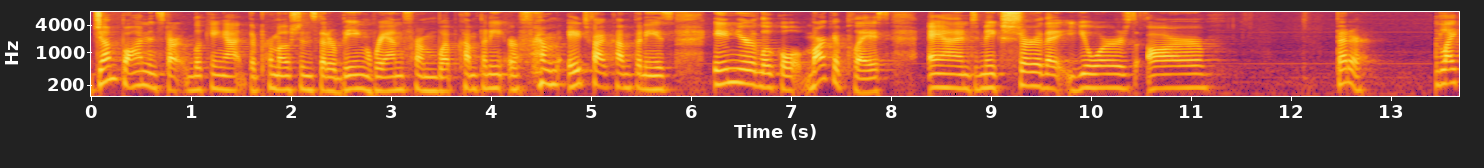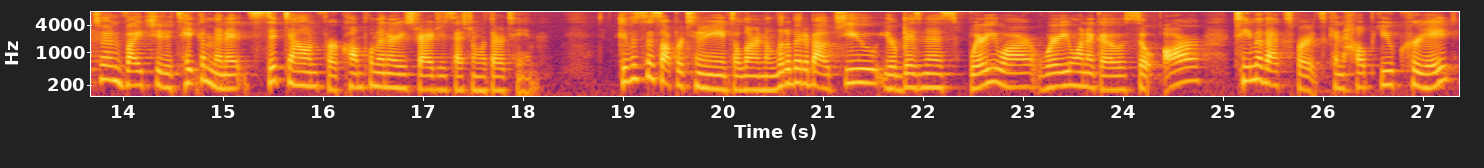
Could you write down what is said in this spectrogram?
jump on and start looking at the promotions that are being ran from web company or from HVAC companies in your local marketplace and make sure that yours are better. I'd like to invite you to take a minute, sit down for a complimentary strategy session with our team. Give us this opportunity to learn a little bit about you, your business, where you are, where you want to go, so our team of experts can help you create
